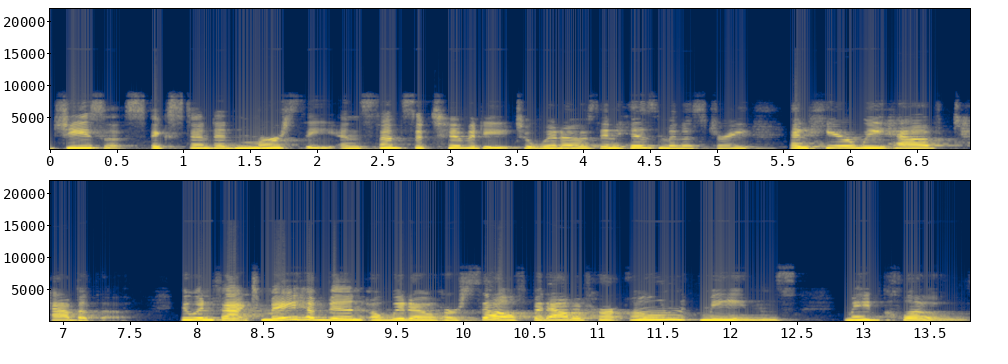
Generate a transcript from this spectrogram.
Jesus extended mercy and sensitivity to widows in his ministry. And here we have Tabitha, who in fact may have been a widow herself, but out of her own means made clothes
